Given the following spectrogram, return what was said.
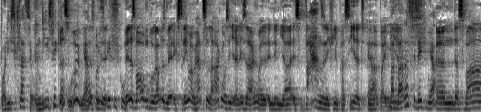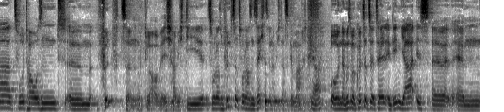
boah, die ist klasse und die ist wirklich Das gut. freut mich. ja, das, freut mich ist wirklich gut. Nee, das war auch ein Programm, das mir extrem am Herzen lag, muss ich ehrlich sagen, weil in dem Jahr ist wahnsinnig viel passiert ja. äh, bei mir. Wann war das? In welchem Jahr? Ähm, das war 2015, glaube ich, habe ich die 2015, 2016 habe ich das gemacht. Ja. Und da muss man kurz dazu erzählen, in dem Jahr ist äh, ähm,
